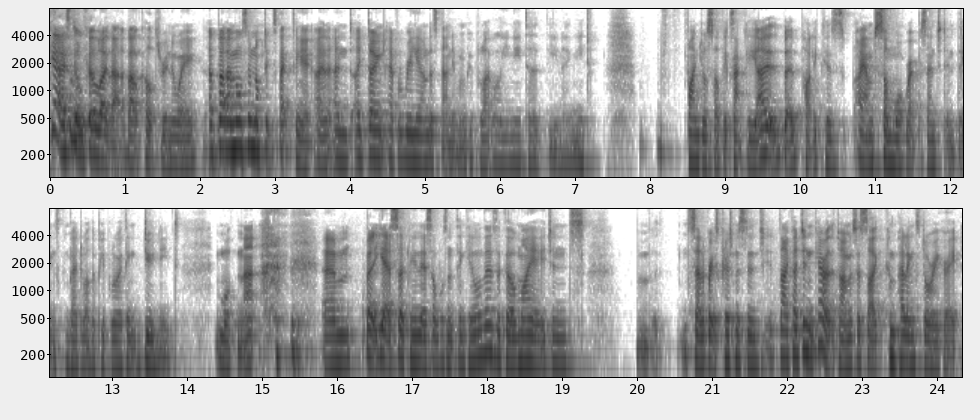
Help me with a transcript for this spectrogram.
Yeah, I still feel like that about culture in a way, Uh, but I'm also not expecting it, and, I don't ever really understand it when people are like, "Well, you need to, you know, you need to find yourself exactly." I, but partly because I am somewhat represented in things compared to other people who I think do need more than that. um, but yeah, certainly this, I wasn't thinking, "Oh, there's a girl my age and." celebrates Christmas and like I didn't care at the time. It was just like compelling story, great.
